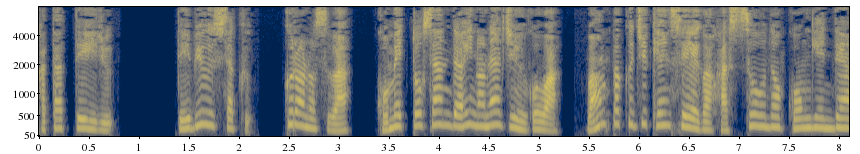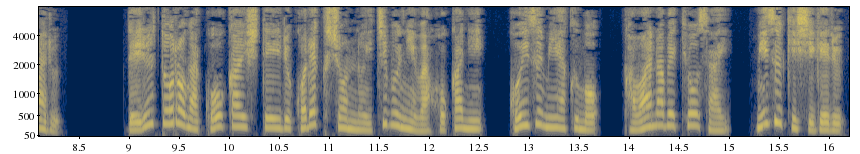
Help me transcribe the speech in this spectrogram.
語っている。デビュー作、クロノスは、コメット3第75話、ワンパク受験生が発想の根源である。デルトロが公開しているコレクションの一部には他に、小泉役も、川鍋京斎、水木しげる、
